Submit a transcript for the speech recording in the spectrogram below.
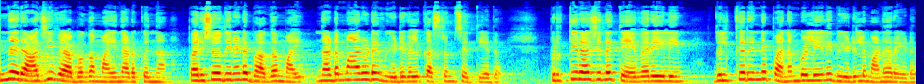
ഇന്ന് രാജ്യവ്യാപകമായി നടക്കുന്ന പരിശോധനയുടെ ഭാഗമായി നടന്മാരുടെ വീടുകൾ കസ്റ്റംസ് എത്തിയത്. പൃഥ്വിരാജിന്റെ തേവരയിലെയും ദുൽഖറിന്റെ പനമ്പള്ളിയിലെ വീടിലുമാണ് റെയ്ഡ്.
